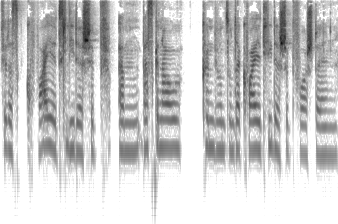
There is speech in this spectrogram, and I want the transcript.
für das Quiet Leadership. Ähm, was genau können wir uns unter Quiet Leadership vorstellen?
